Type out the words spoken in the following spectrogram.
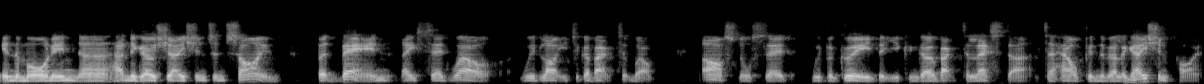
in the morning uh, had negotiations and signed. But then they said, "Well, we'd like you to go back to well." Arsenal said, we've agreed that you can go back to Leicester to help in the relegation fight.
